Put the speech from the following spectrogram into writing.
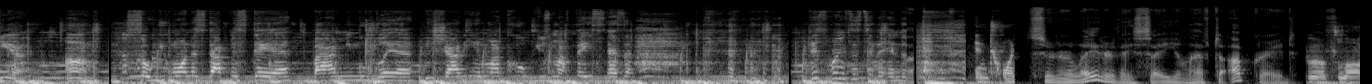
Yeah, uh. So you wanna stop and stare? Buy me Mugler. Be shoddy in my coupe. Use my face as a. this brings us to the end of. In 20. Sooner or later, they say you'll have to upgrade. Of law.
